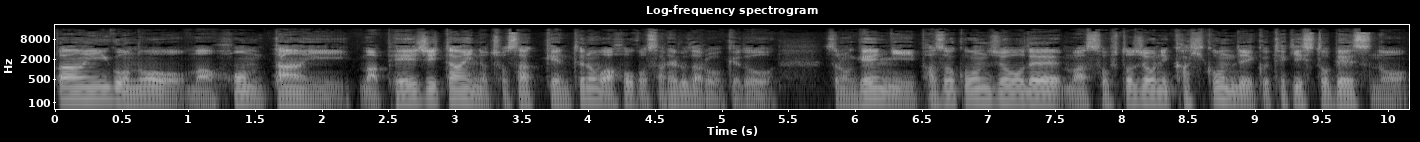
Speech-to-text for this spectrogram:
版以後の、まあ、本単位、まあ、ページ単位の著作権っていうのは保護されるだろうけど、その現にパソコン上で、まあ、ソフト上に書き込んでいくテキストベースの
